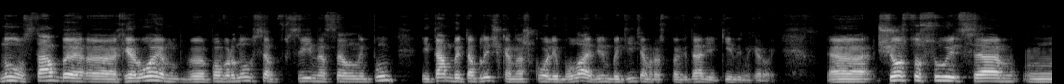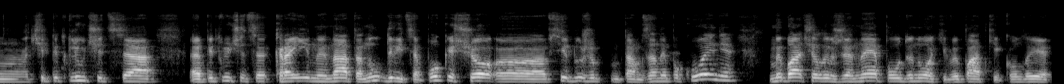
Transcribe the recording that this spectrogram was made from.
ну став би е, героєм, е, повернувся в свій населений пункт, і там би табличка на школі була. Він би дітям розповідав, який він герой. Е, Що стосується чи підключиться, е, підключаться країни НАТО, ну дивіться, поки що е, всі дуже там занепокоєні. Ми бачили вже не поодинокі випадки, коли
